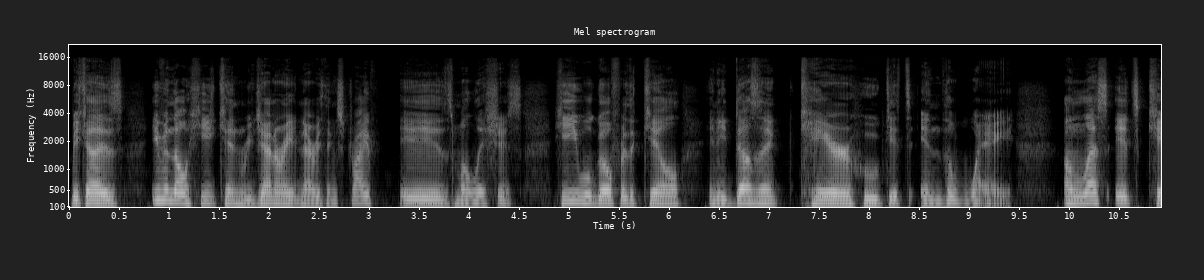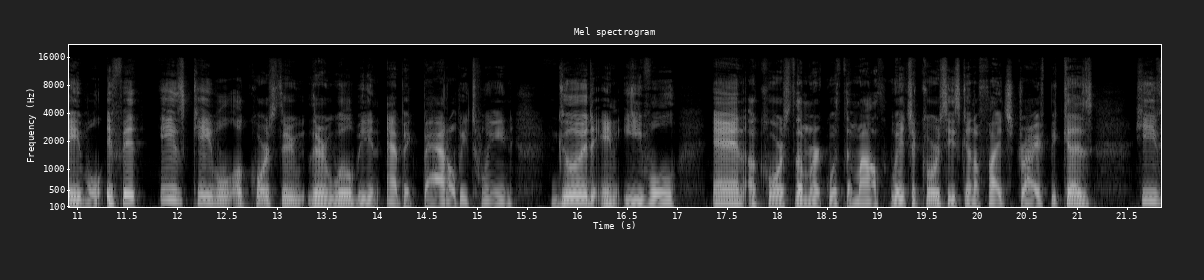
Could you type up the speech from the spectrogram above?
because even though he can regenerate and everything, Strife is malicious. He will go for the kill and he doesn't care who gets in the way. Unless it's Cable. If it is Cable, of course there there will be an epic battle between good and evil and of course the merc with the mouth, which of course he's gonna fight Strife because he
